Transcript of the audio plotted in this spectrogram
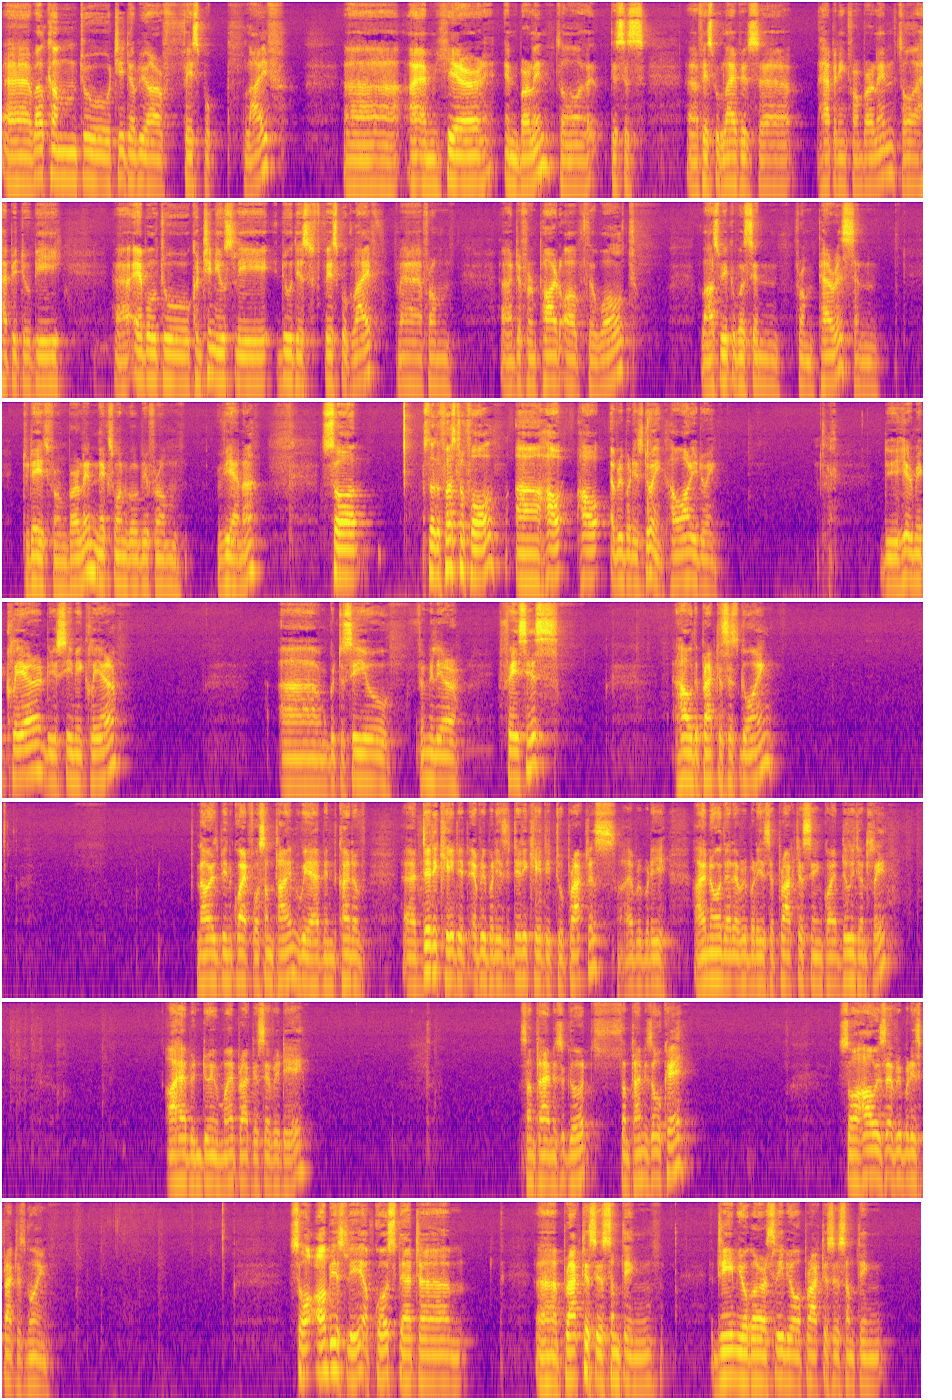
Uh, welcome to TWR Facebook Live. Uh, I am here in Berlin, so this is uh, Facebook Live is uh, happening from Berlin. So happy to be uh, able to continuously do this Facebook Live uh, from different part of the world. Last week was in from Paris and Today is from Berlin. Next one will be from Vienna. So, so the first of all, uh, how how everybody is doing? How are you doing? Do you hear me clear? Do you see me clear? Um, good to see you, familiar faces. How the practice is going? Now it's been quiet for some time. We have been kind of uh, dedicated, everybody is dedicated to practice. Everybody, I know that everybody is practicing quite diligently. I have been doing my practice every day. Sometimes it's good, sometimes it's okay. So how is everybody's practice going? So obviously, of course, that um, uh, practice is something, dream yoga or sleep yoga practice is something,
